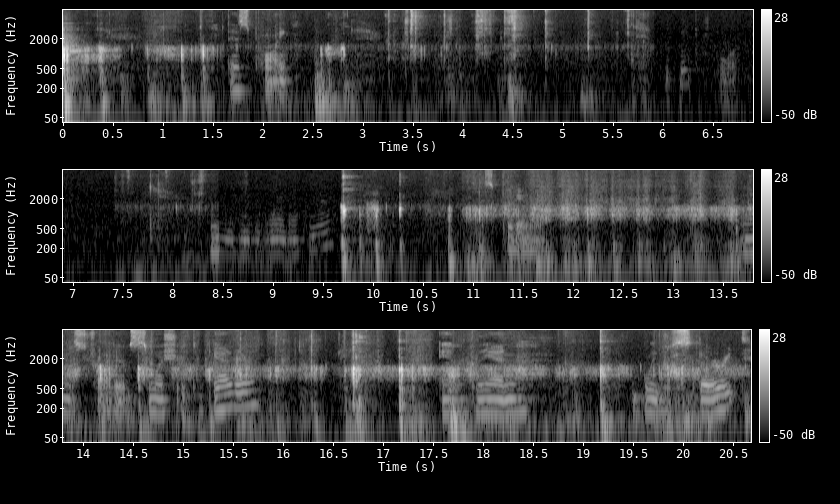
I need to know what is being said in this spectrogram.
At this point. Let's put in there. Let's try to smush it together. And then we will stir it.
